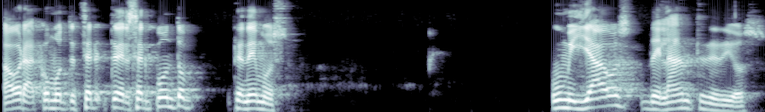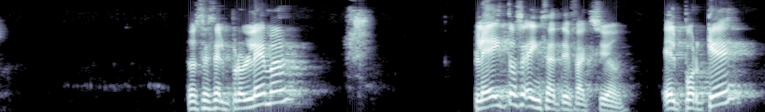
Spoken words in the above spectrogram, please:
Ahora, como tercer, tercer punto, tenemos humillados delante de Dios. Entonces, el problema, pleitos e insatisfacción. ¿El por qué?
